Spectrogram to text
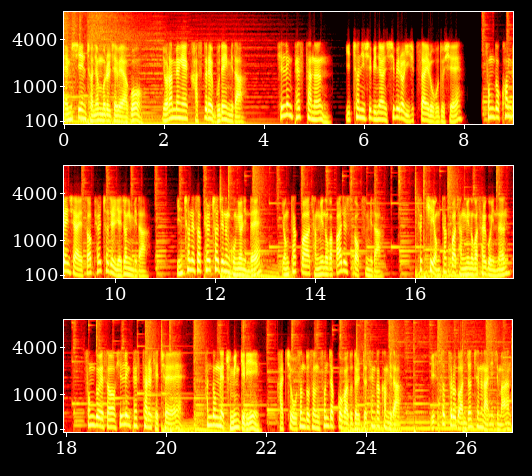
MC인 전현무를 제외하고 11명의 가수들의 무대입니다. 힐링 페스타는 2022년 11월 24일 오후 2시에 송도 컨벤시아에서 펼쳐질 예정입니다. 인천에서 펼쳐지는 공연인데 영탁과 장민호가 빠질 수가 없습니다. 특히 영탁과 장민호가 살고 있는 송도에서 힐링 페스타를 개최해 한 동네 주민끼리 같이 오손도손 손잡고 가도 될 듯 생각합니다. 미스터 트롯 완전체는 아니지만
